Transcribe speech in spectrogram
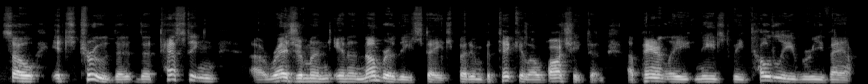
So it's true, the, the testing uh, regimen in a number of these states, but in particular Washington, apparently needs to be totally revamped.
